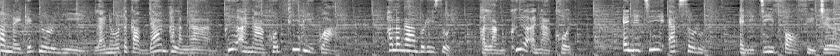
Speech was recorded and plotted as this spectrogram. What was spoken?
นำในเทคโนโลยีและนวัตกรรมด้านพลังงาน เพื่ออนาคตที่ดีกว่า พลังงานบริสุทธิ์ พลังเพื่ออนาคต Energy Absolute Energy for Future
